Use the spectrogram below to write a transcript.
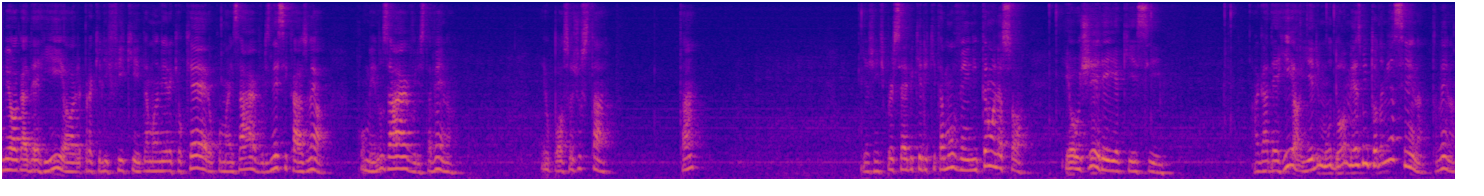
o meu HDRI, olha, para que ele fique da maneira que eu quero, com mais árvores, nesse caso, né, ó, com menos árvores, tá vendo? eu posso ajustar, tá? E a gente percebe que ele aqui está movendo. Então, olha só, eu gerei aqui esse, HDRI, ó, e ele mudou mesmo em toda a minha cena, tá vendo?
